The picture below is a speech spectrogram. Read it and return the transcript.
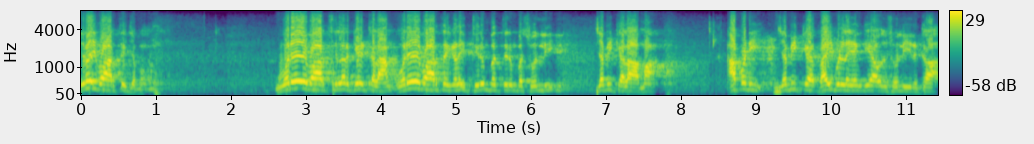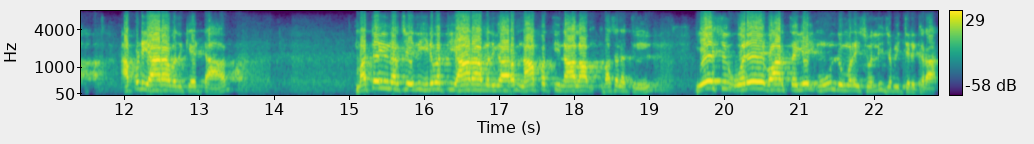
இறை வார்த்தை ஜெபம். ஒரே வார்த்தை சிலர் கேட்கலாம். ஒரே வார்த்தைகளை திரும்ப திரும்ப சொல்லி ஜபிக்கலாமா? அப்படி ஜபிக்க பைபிள்ல எங்கேயாவது சொல்லி இருக்கா அப்படி யாராவது கேட்டா? மத்திய நற்செய்தி இருபத்தி ஆறாம் அதிகாரம் நாற்பத்தி நாலாம் வசனத்தில் இயேசு ஒரே வார்த்தையை மூன்று முறை சொல்லி ஜபித்திருக்கிறார்.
